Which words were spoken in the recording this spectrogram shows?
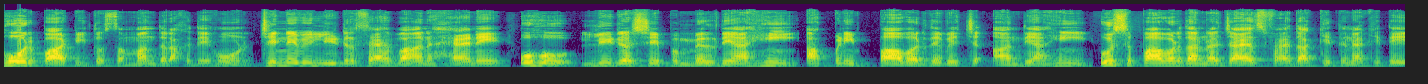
ਹੋਰ ਪਾਰਟੀ ਤੋਂ ਸੰਬੰਧ ਰੱਖਦੇ ਹੋਣ, ਜਿੰਨੇ ਵੀ ਲੀਡਰ ਸਹਿਬਾਨ ਹੈ ਨੇ, ਉਹ ਲੀਡਰਸ਼ਿਪ ਮਿਲਦਿਆਂ ਹੀ, ਆਪਣੀ ਪਾਵਰ ਦੇ ਵਿੱਚ ਆਂਦਿਆਂ ਹੀ, ਉਸ ਪਾਵਰ ਦਾ ਨਾਜਾਇਜ਼ ਫਾਇਦਾ ਕਿਤੇ ਨਾ ਕਿਤੇ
